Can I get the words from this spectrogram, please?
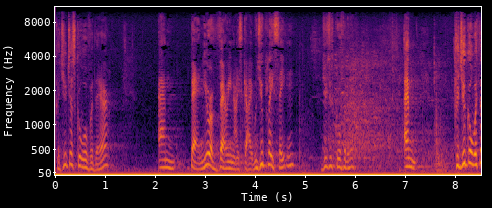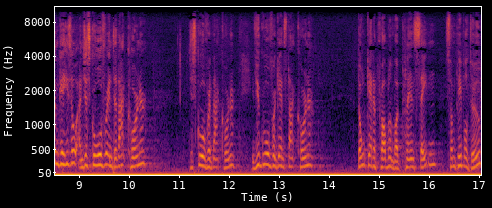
Could you just go over there um, ben, you're a very nice guy. Would you play Satan? Would you just go for that? Um, could you go with him, Gehazi, and just go over into that corner? Just go over that corner. If you go over against that corner, Don't get a problem about playing Satan. Some people do.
